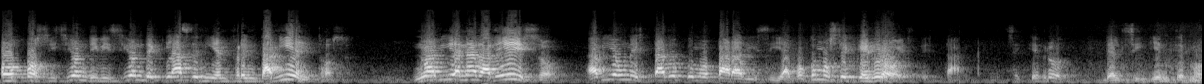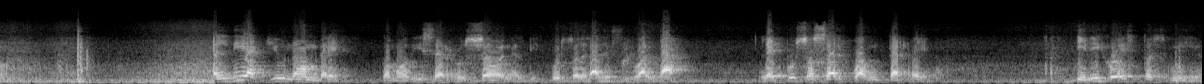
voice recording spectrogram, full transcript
oposición, división de clases ni enfrentamientos. No había nada de eso. Había un estado como paradisíaco. ¿Cómo se quebró este estado? Se quebró del siguiente modo. El día que un hombre como dice Rousseau en el discurso de la desigualdad, le puso cerco a un terreno y dijo esto es mío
